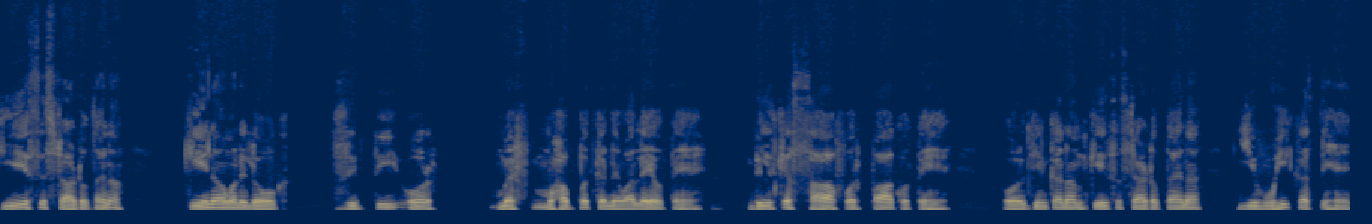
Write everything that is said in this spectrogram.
के से स्टार्ट होता है ना के नाम वाले लोग ज़िद्दी और मोहब्बत करने वाले होते हैं। दिल के साफ़ और पाक होते हैं और जिनका नाम के से स्टार्ट होता है ना, ये वही करते हैं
